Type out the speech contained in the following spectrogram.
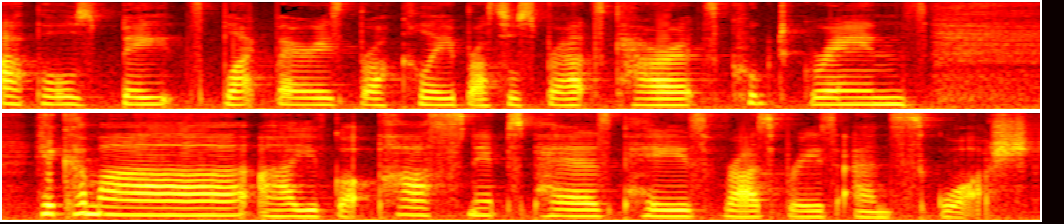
apples, beets, blackberries, broccoli, Brussels sprouts, carrots, cooked greens jicama, uh, you've got parsnips, pears, peas, raspberries, and squash.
